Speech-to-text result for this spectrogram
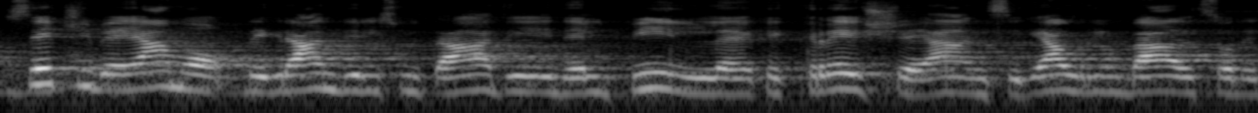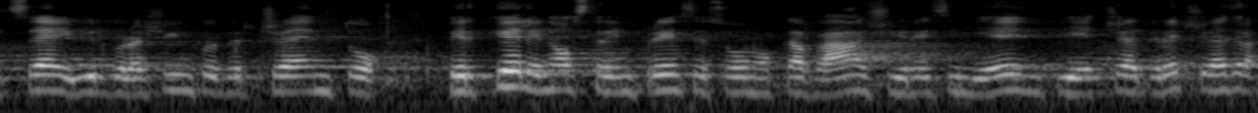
se ci vediamo dei grandi risultati del PIL che cresce, anzi che ha un rimbalzo del 6,5% perché le nostre imprese sono capaci, resilienti, eccetera, eccetera,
